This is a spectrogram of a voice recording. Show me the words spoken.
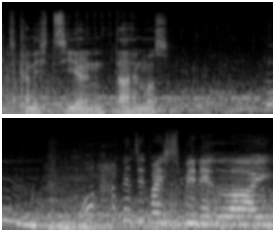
Jetzt kann ich zielen, dahin muss. What happens if I spin it like...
